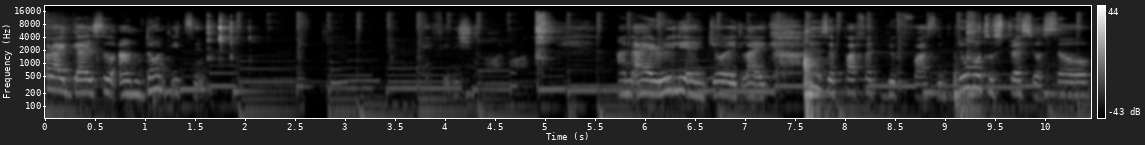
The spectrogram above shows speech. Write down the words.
All right guys so i'm done eating. I finished it all and i really enjoy it like this is a perfect breakfast. If you don't want to stress yourself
